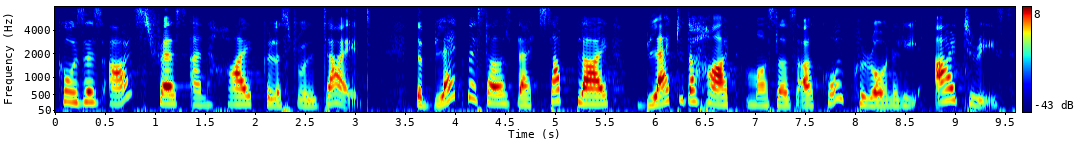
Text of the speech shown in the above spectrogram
Causes are stress and high cholesterol diet. The blood vessels that supply blood to the heart muscles are called coronary arteries.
